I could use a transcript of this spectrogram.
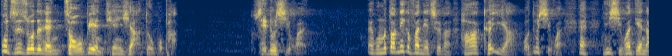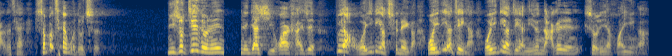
不执着的人走遍天下都不怕，谁都喜欢。哎，我们到那个饭店吃饭，好啊，可以呀，我都喜欢。哎，你喜欢点哪个菜？什么菜我都吃。你说这种人，人家喜欢还是不要？我一定要吃那个，我一定要这样，我一定要这样。你说哪个人受人家欢迎啊？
